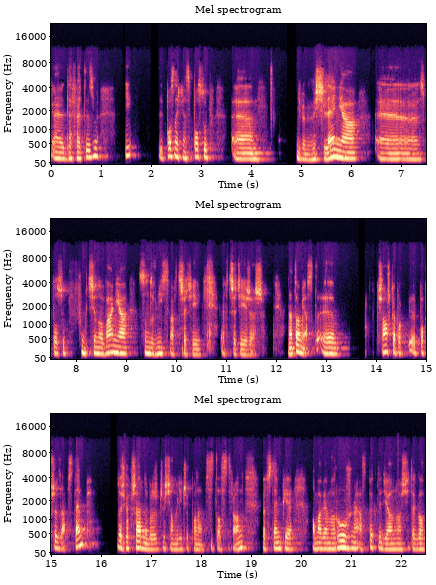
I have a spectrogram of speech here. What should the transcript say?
e, defetyzm i poznać ten sposób, e, nie wiem, myślenia, sposób funkcjonowania sądownictwa w trzeciej, w trzeciej Rzeszy. Natomiast książka poprzedza wstęp, dość obszerny, bo rzeczywiście on liczy ponad 100 stron. We wstępie omawiam różne aspekty działalności tego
